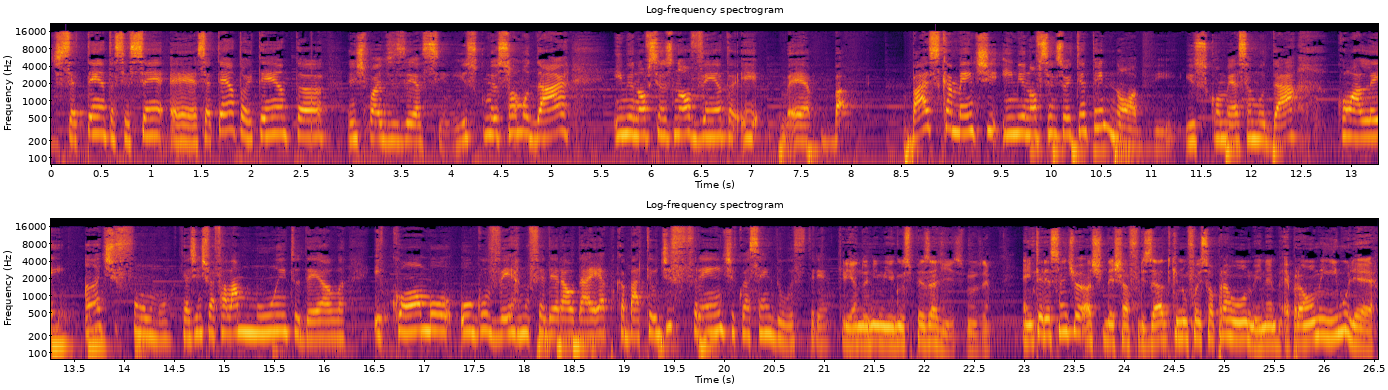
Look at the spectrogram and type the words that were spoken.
de 70, 60, é, 70, 80, a gente pode dizer assim. Isso começou a mudar em 1990, é, basicamente em 1989. Isso começa a mudar com a lei antifumo, que a gente vai falar muito dela e como o governo federal da época bateu de frente com essa indústria, criando inimigos pesadíssimos. Né? É interessante, eu acho, deixar frisado que não foi só para homem, né? É para homem e mulher.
